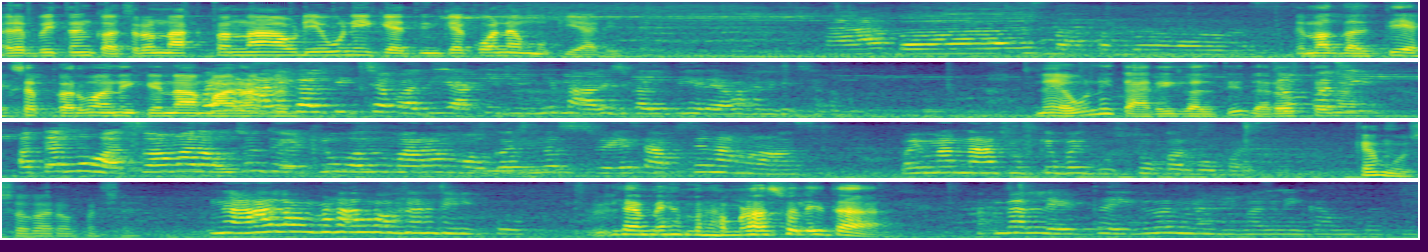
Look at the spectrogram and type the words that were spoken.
અરે ભાઈ તને કચરો નાખતા ના આવડે એવું નહીં કહેતી કે કોને મૂકી આ રીતે? એમાં ગલતી એક્સેપ્ટ કરવાની કે ના મારા ગલતી છે બધી આખી જિંદગી મારી જ ગલતી રહેવાની છે. ને એવું નહીં તારી ગલતી દર વખતે અત્યારે હું હસવામાં રહું છું તો એટલું બધું મારા મગજનો સ્ટ્રેસ આપશે ને માણસ. ભાઈ મારે ના છૂટકે ભાઈ ગુસ્સો કરવો પડશે. કેમ ગુસ્સો કરવો પડશે? ના હમણાં લો નહીં કહું એટલે મેં હમણાં શું લીધા? હમણાં લેટ થઈ ગયું એમના દિમાગ નહીં કામ કરતું.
